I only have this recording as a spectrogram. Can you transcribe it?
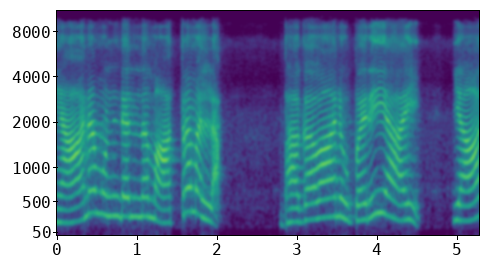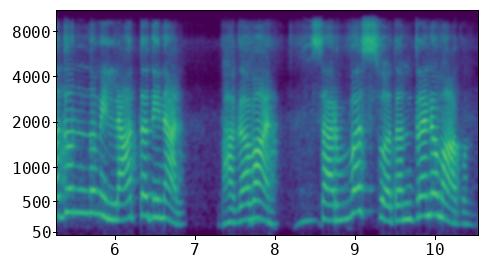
ജ്ഞാനമുണ്ടെന്ന് മാത്രമല്ല ഭഗവാൻ ഉപരിയായി യാതൊന്നുമില്ലാത്തതിനാൽ ഭഗവാൻ സർവസ്വതന്ത്രനുമാകുന്നു.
